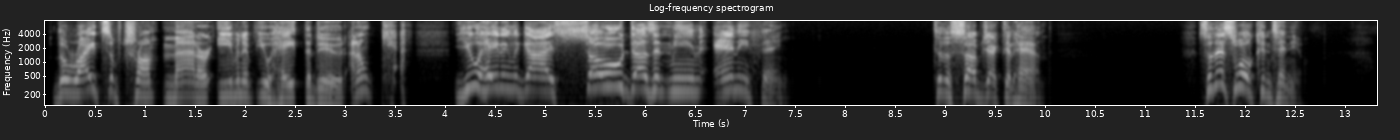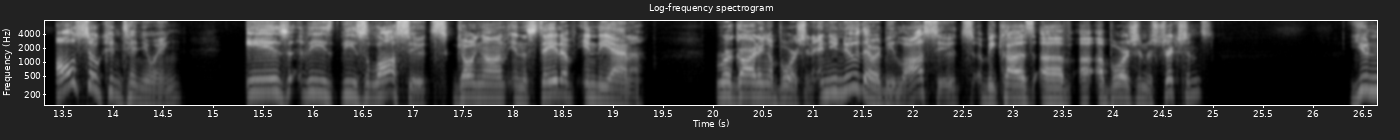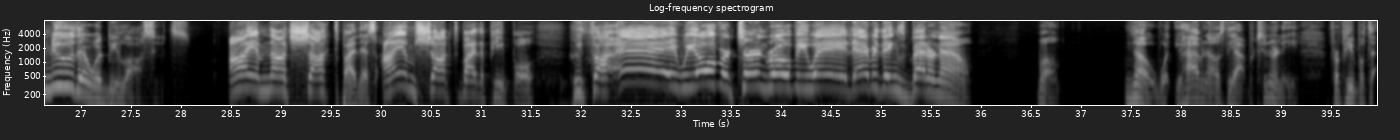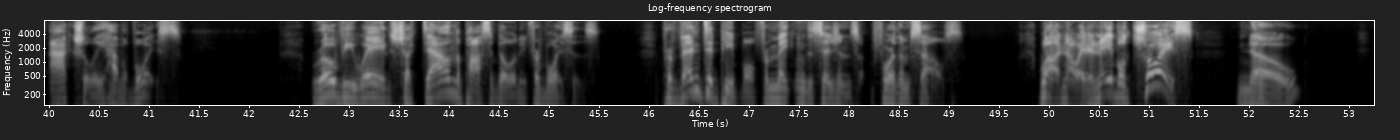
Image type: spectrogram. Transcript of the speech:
The rights of Trump matter even if you hate the dude. I don't care. You hating the guy so doesn't mean anything to the subject at hand. So this will continue. Also continuing is these these lawsuits going on in the state of Indiana regarding abortion. And you knew there would be lawsuits because of uh, abortion restrictions. You knew there would be lawsuits. I am not shocked by this. I am shocked by the people who thought, hey, we overturned Roe v. Wade. Everything's better now. Well, no, what you have now is the opportunity for people to actually have a voice. Roe v. Wade shut down the possibility for voices, prevented people from making decisions for themselves. Well, no, it enabled choice. No,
